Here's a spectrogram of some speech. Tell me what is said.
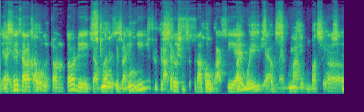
Ya, ini salah satu contoh di gambar sebelah ini kasus satu pasien yang memang uh,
